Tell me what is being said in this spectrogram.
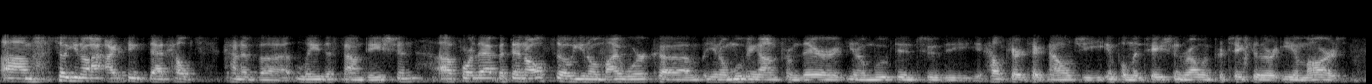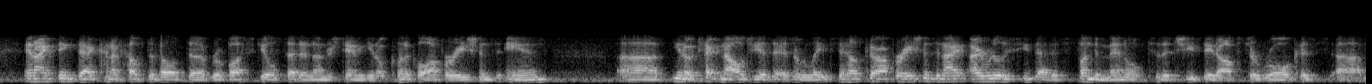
Um, so you know I, I think that helped kind of uh, lay the foundation uh, for that. But then also, you know, my work, um, you know, moving on from there, you know, moved into the healthcare technology implementation realm, in particular EMRs. And I think that kind of helped develop the robust skill set and understanding, you know, clinical operations and, uh, you know, technology as, as it relates to healthcare operations. And I, I really see that as fundamental to the chief data officer role because, uh,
